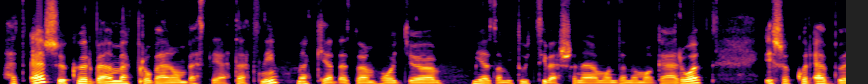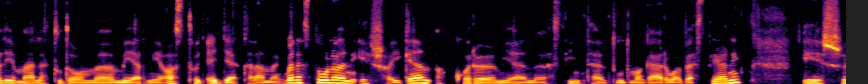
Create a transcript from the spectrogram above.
Hát első körben megpróbálom beszéltetni, megkérdezem, hogy mi az, amit úgy szívesen elmondana magáról, és akkor ebből én már le tudom mérni azt, hogy egyáltalán meg ezt szólalni, és ha igen, akkor milyen szinten tud magáról beszélni, és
